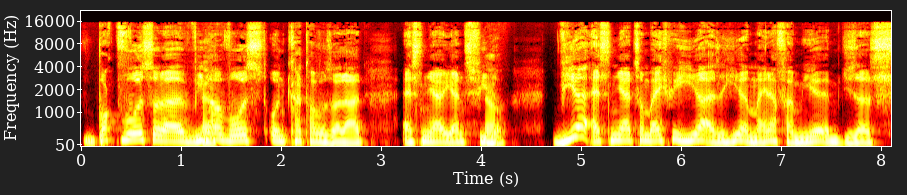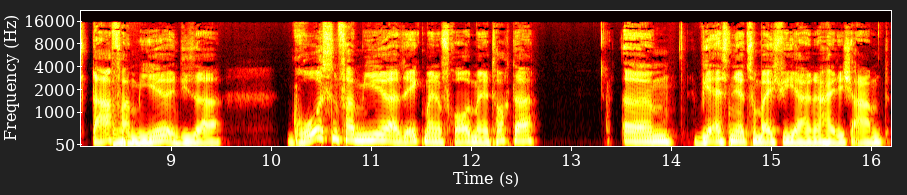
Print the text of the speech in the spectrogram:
Bockwurst oder Wiener Ja. Wurst und Kartoffelsalat essen ja ganz viele. Ja. Wir essen ja zum Beispiel hier, also hier in meiner Familie, in dieser Star-Familie, in dieser großen Familie, also ich, meine Frau und meine Tochter, ähm, wir essen ja zum Beispiel gerne Heiligabend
